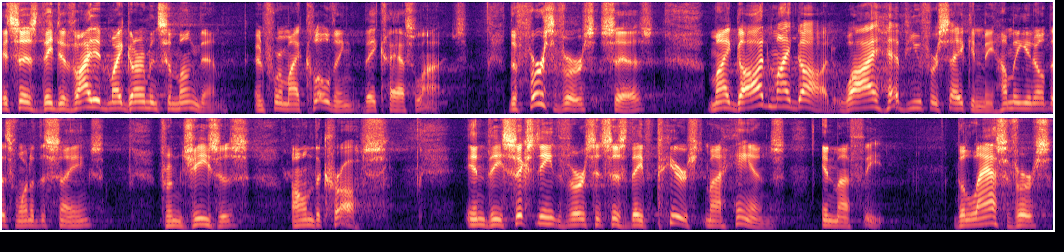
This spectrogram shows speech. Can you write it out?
it says, They divided my garments among them, and for my clothing they cast lots. The first verse says, My God, my God, why have you forsaken me? How many of you know that's one of the sayings from Jesus on the cross? In the 16th verse, it says, They've pierced my hands and my feet. The last verse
